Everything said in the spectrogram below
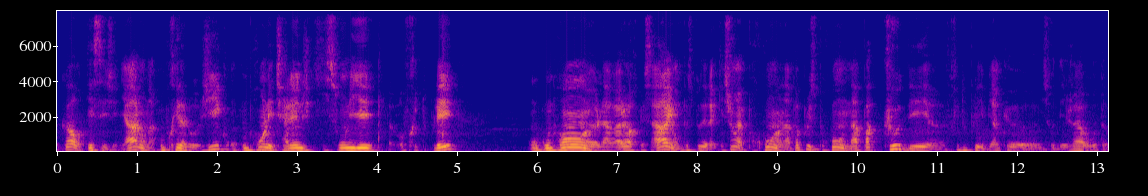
d'accord, ok, c'est génial, on a compris la logique, on comprend les challenges qui sont liés au free-to-play, on comprend euh, la valeur que ça a et on peut se poser la question pourquoi on n'en a pas plus? Pourquoi on n'a pas que des euh, free-to-play, bien qu'ils soient déjà au top?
